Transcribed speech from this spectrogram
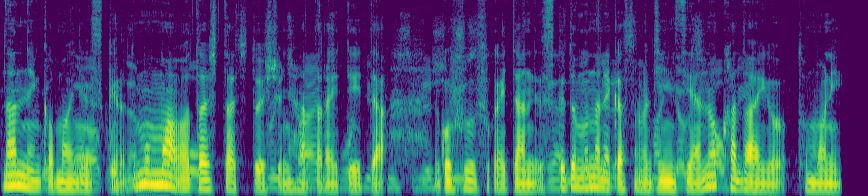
何年か前ですけれどもまあ私たちと一緒に働いていたご夫婦がいたんですけども何かその人生の課題を共に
